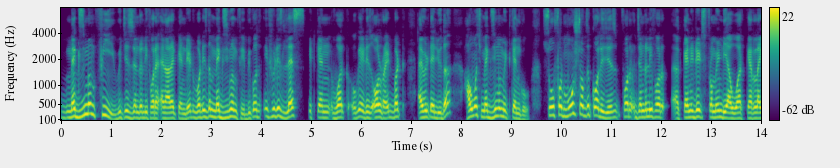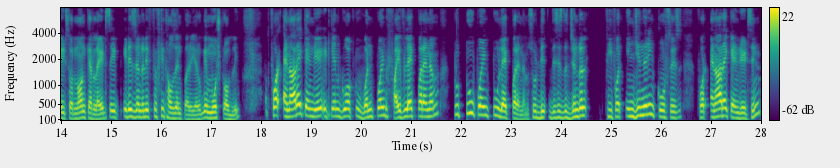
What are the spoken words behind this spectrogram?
maximum fee which is generally for an NRI candidate what is the maximum fee because if it is less it can work okay it is all right but I will tell you the how much maximum it can go. So for most of the colleges for generally for uh, candidates from India who are Keralites or non-Keralites it, it is generally 50,000 per year okay most probably. For NRI candidate it can go up to 1.5 lakh per annum to 2.2 lakh per annum. So this is the general fee for engineering courses for NRI candidates in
